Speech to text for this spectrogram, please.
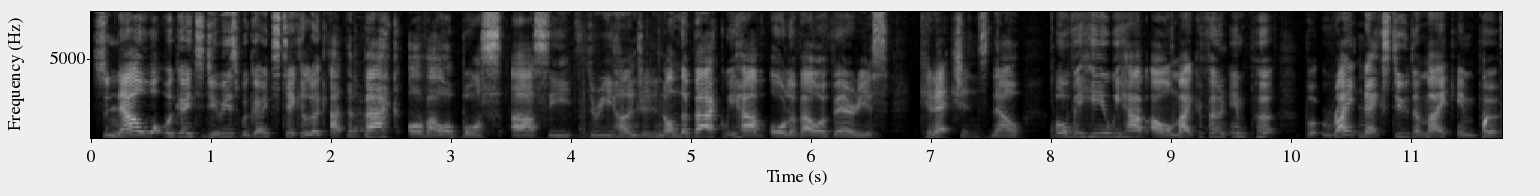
So now what we're going to do is we're going to take a look at the back of our Boss RC300 and on the back we have all of our various connections. Now over here we have our microphone input, but right next to the mic input,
